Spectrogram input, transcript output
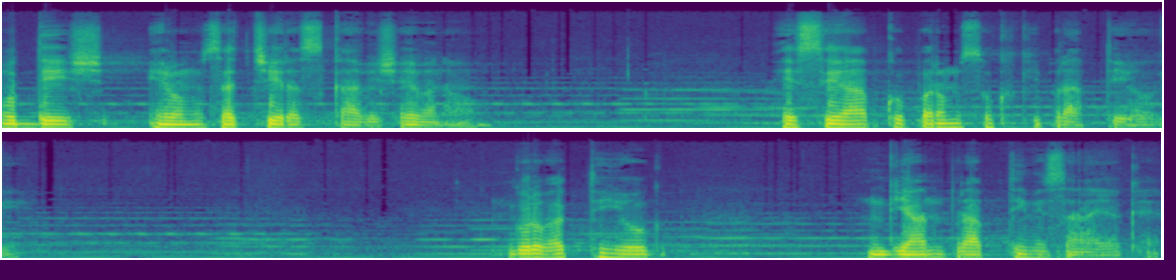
उद्देश्य एवं सच्चे रस का विषय बनाओ। इससे आपको परम सुख की प्राप्ति होगी। गुरु भक्ति योग ज्ञान प्राप्ति में सहायक है।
